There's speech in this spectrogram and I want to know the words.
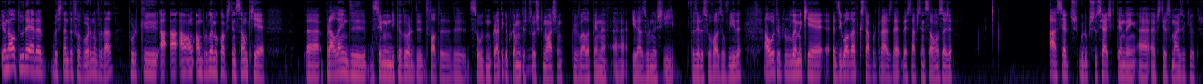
Eu, na altura, era bastante a favor, na verdade, porque há, há, há um problema com a abstenção que é. Uh, para além de, de, ser um indicador de, de falta de, de, saúde democrática, porque há muitas uhum. pessoas que não acham que vale a pena uh, ir às urnas e fazer a sua voz ouvida, há outro problema que é a desigualdade que está por trás de, desta abstenção. Ou seja, há certos grupos sociais que tendem a abster-se mais do que outros.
